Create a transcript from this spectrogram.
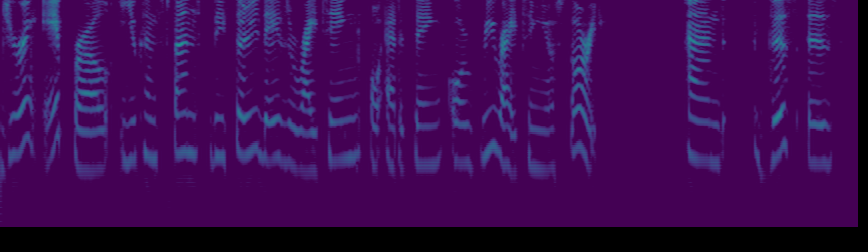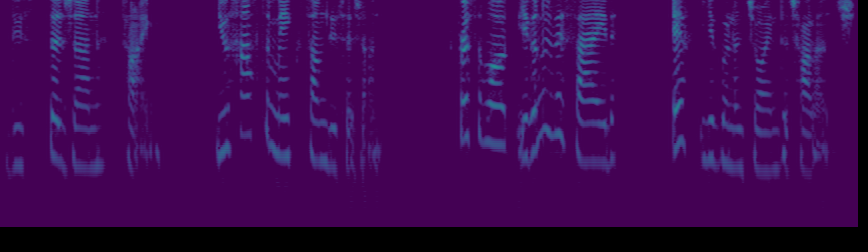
During April, you can spend the 30 days writing or editing or rewriting your story. And this is decision time. You have to make some decisions. First of all, you're going to decide if you're going to join the challenge.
